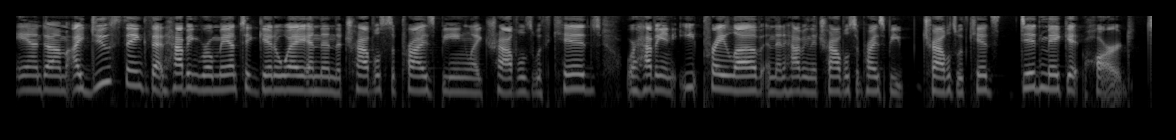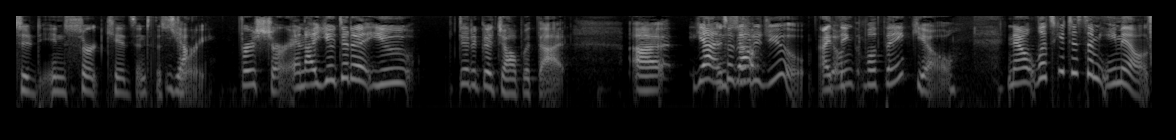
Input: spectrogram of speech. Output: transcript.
And um, I do think that having romantic getaway and then the travel surprise being like travels with kids, or having an eat, pray, love, and then having the travel surprise be travels with kids, did make it hard to insert kids into the story. for sure. And I, you did a you did a good job with that. Uh, yeah, and, And so, so, that, did you. I think. Well, thank you. Now let's get to some emails.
